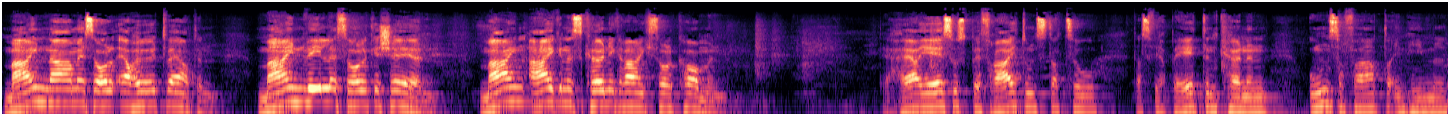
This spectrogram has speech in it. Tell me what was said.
mein Name soll erhöht werden, mein Wille soll geschehen, mein eigenes Königreich soll kommen. Der Herr Jesus befreit uns dazu, dass wir beten können, unser Vater im Himmel,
